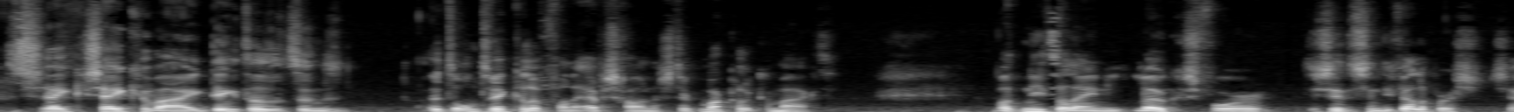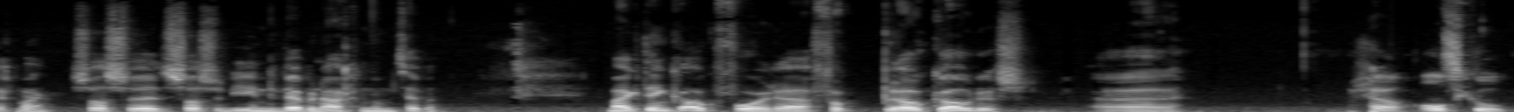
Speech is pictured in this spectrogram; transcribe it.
zeker, zeker waar. Ik denk dat het een, het ontwikkelen van apps gewoon een stuk makkelijker maakt. Wat niet alleen leuk is voor de citizen developers, zeg maar, zoals, we- zoals we die in de webinar genoemd hebben. Maar ik denk ook voor, eh, voor pro-coders, eh ja, oldschool,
